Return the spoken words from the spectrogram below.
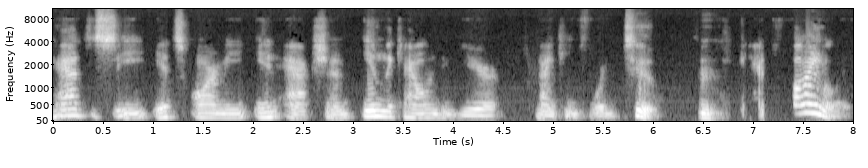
had to see its army in action in the calendar year 1942. Hmm. And finally,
